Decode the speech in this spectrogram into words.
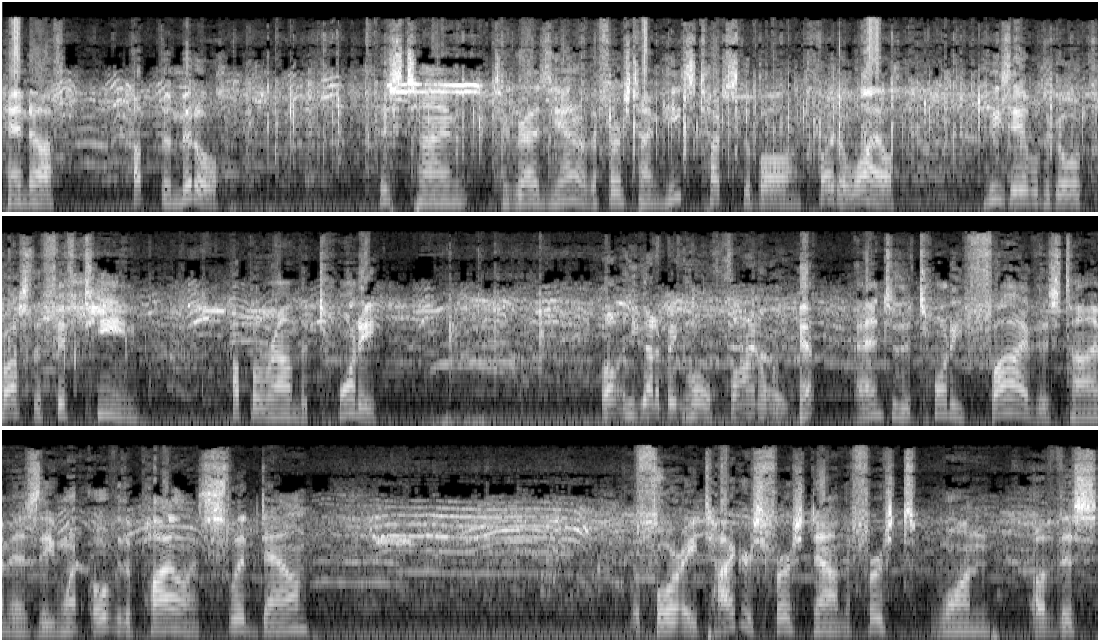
Handoff up the middle. This time to Graziano. The first time he's touched the ball in quite a while. He's able to go across the 15, up around the 20. Well, he got a big hole finally. Yep, and to the 25 this time as they went over the pile and slid down for a Tigers first down, the first one of this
